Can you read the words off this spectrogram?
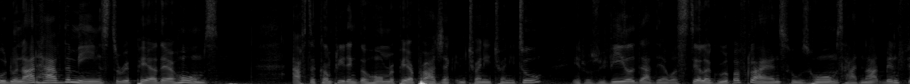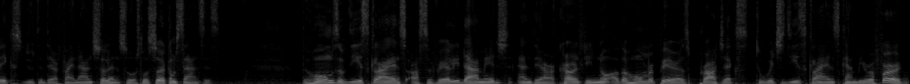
who do not have the means to repair their homes. After completing the home repair project in 2022, it was revealed that there was still a group of clients whose homes had not been fixed due to their financial and social circumstances. The homes of these clients are severely damaged, and there are currently no other home repairs projects to which these clients can be referred.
